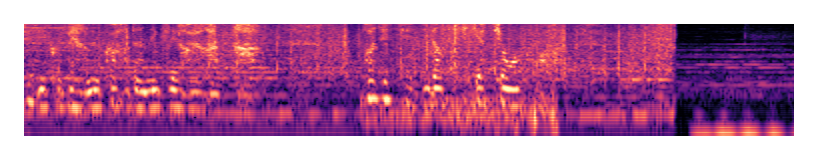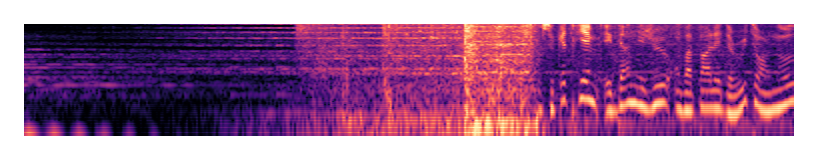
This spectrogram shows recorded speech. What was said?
J'ai découvert le corps d'un éclaireur Astra. Processus d'identification en cours. Ce quatrième et dernier jeu, on va parler de Returnal,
